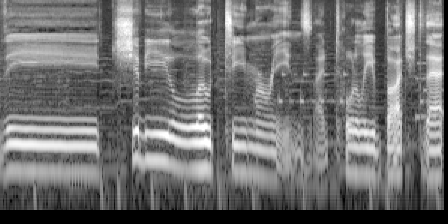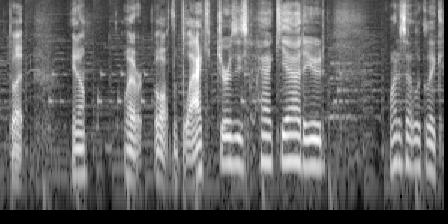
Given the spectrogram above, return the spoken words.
the Chibi-Lotte Marines. I totally botched that, but you know, whatever. Oh, the black jerseys? Heck yeah, dude. Why does that look like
